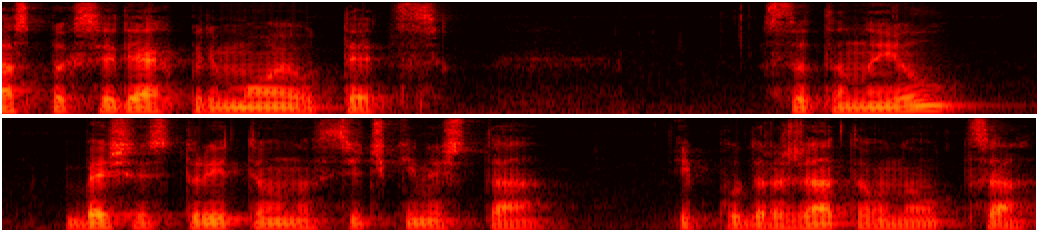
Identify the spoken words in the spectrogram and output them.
Аз пък седях при моя отец. Сатанаил беше строител на всички неща и подражател на отца.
